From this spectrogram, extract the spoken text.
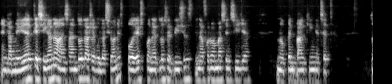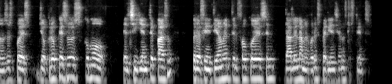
en la medida en que sigan avanzando las regulaciones, poder exponer los servicios de una forma más sencilla, en open banking, etc. Entonces, pues yo creo que eso es como el siguiente paso, pero definitivamente el foco es en darle la mejor experiencia a nuestros clientes.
